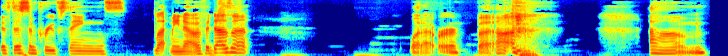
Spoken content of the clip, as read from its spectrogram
if this improves things let me know. If it doesn't whatever. But uh, um,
